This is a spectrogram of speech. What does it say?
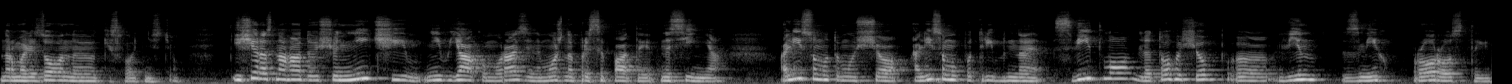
нормалізованою кислотністю. І ще раз нагадую, що нічим, ні в якому разі не можна присипати насіння алісому, тому що алісому потрібне світло для того, щоб е, він зміг прорости.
